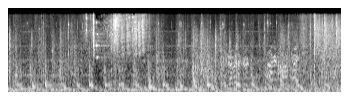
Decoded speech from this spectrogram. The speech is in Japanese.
調べてくる。ナゲット発見。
